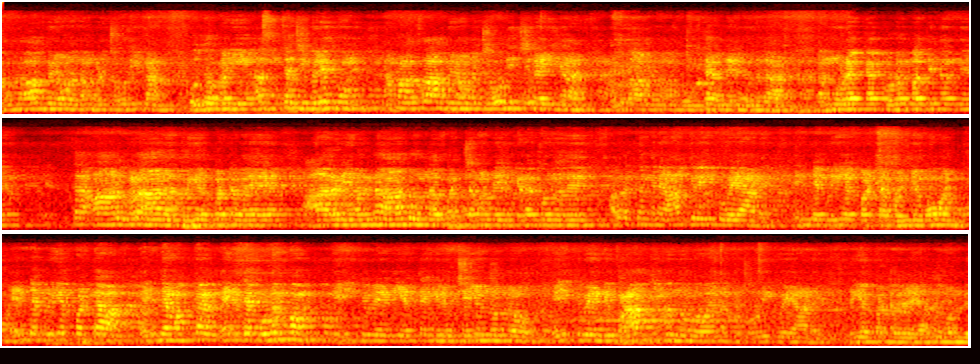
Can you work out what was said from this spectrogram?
അള്ളാഹുവിനോട് നമ്മൾ ചോദിക്കണം. നമ്മൾ അള്ളാഹുവിനോട് ചോദിച്ചു കഴിഞ്ഞാൽ അള്ളാഹു നമുക്ക് ഉത്തരം നൽകുന്നതാണ്. നമ്മുടെയൊക്കെ കുടുംബത്തിൽ നിന്ന് എത്ര ആളുകളാണ് പ്രിയപ്പെട്ടവരെ ആറടി മണ്ണാകുന്ന പച്ചമണ്ണിൽ കിടക്കുന്നത്. അവരൊക്കെ അങ്ങനെ ആഗ്രഹിക്കുകയാണ്. എന്റെ പ്രിയപ്പെട്ട പൊന്നുമോൻ എന്റെ പ്രിയപ്പെട്ട എന്റെ മക്കൾ എന്റെ കുടുംബം എനിക്ക് വേണ്ടി എന്തെങ്കിലും ചെയ്യുന്നുണ്ടോ? എനിക്ക് വേണ്ടി പ്രാർത്ഥിക്കുന്നുണ്ടോ? എന്നൊക്കെ ചോദിക്കുകയാണ്. പ്രിയപ്പെട്ടവരെ അതുകൊണ്ട്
